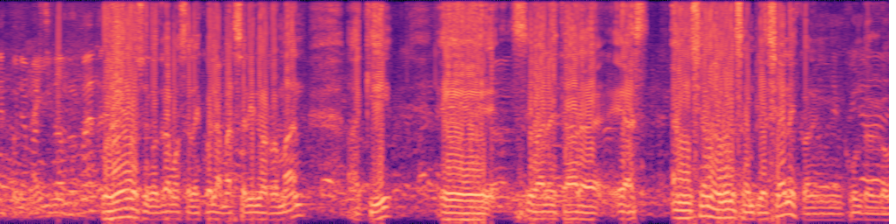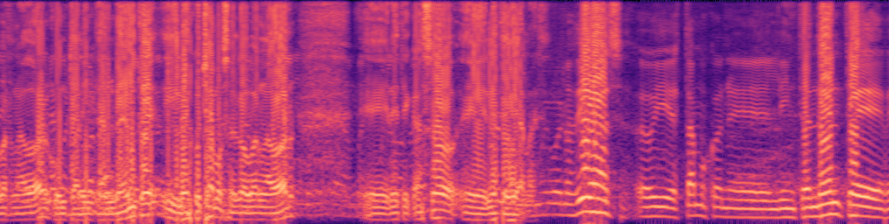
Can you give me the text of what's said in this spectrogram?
en la escuela Marcelino Román. nos encontramos en la escuela Marcelino Román. Aquí eh, se van a estar eh, anunciando algunas ampliaciones con el, junto al gobernador, junto al intendente, y lo escuchamos al gobernador, eh, en este caso, en este viernes. Muy buenos días, hoy estamos con el intendente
